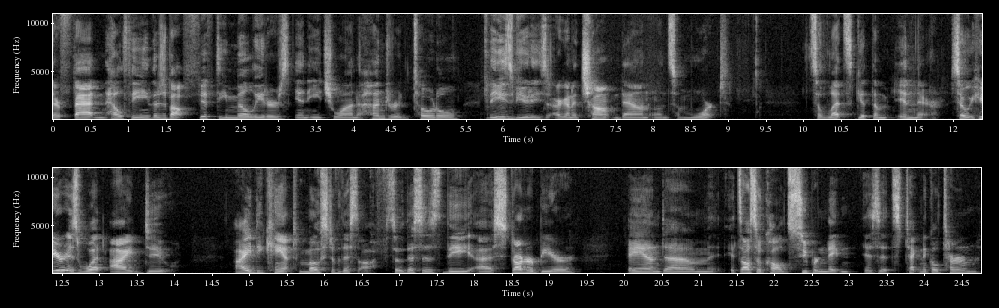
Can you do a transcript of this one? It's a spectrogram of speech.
They're fat and healthy. There's about 50 milliliters in each one, 100 total. These beauties are gonna chomp down on some wort. So let's get them in there. So here is what I do. I decant most of this off. So this is the uh, starter beer and um, it's also called supernatant is its technical term,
